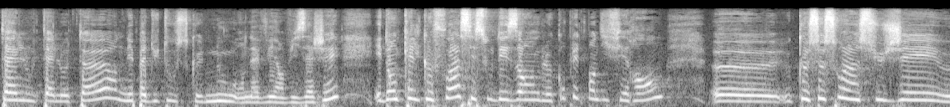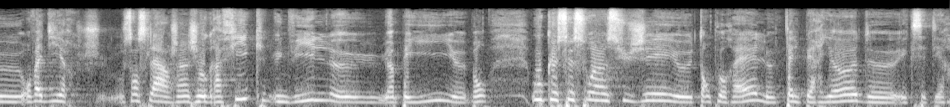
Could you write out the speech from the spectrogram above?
tel ou tel auteur n'est pas du tout ce que nous, on avait envisagé. Et donc, quelquefois, c'est sous des angles complètement différents, euh, que ce soit un sujet, euh, on va dire, au sens large, hein, géographique, une ville, euh, un pays, bon, ou que ce soit un sujet temporel, telle période, etc.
